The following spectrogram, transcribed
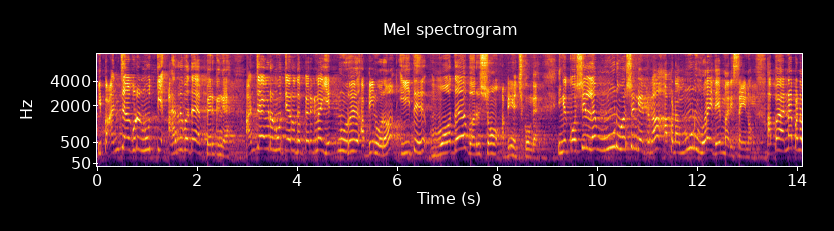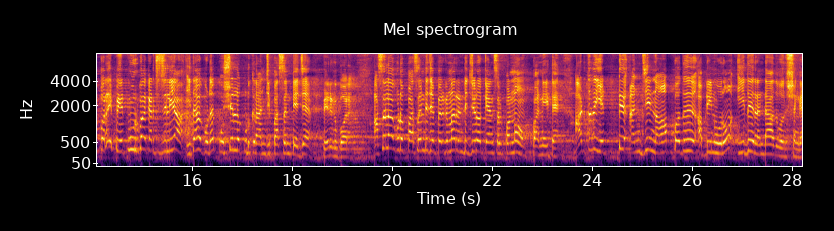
இப்போ அஞ்சா கூட நூத்தி அறுபதை பெருக்குங்க. அஞ்சா கூட நூத்தி அறுபது பெருக்குன்னா எட்நூறு அப்படின்னு வரும். இது மொத வருஷம் அப்படின்னு வச்சுக்கோங்க. இங்க கொஸ்டின்ல மூணு வருஷம் கேட்டிருக்கோம். அப்ப நான் மூணு முறை இதே மாதிரி செய்யணும். அப்ப என்ன பண்ண போறேன்? இப்போ எட்நூறு ரூபாய் கிடைச்சிச்சு இல்லையா? இதா கூட கொஸ்டின்ல கொடுக்குற அஞ்சு பர்சன்டேஜை பெருக போறேன். அசலா கூட பர்சன்டேஜ் பெருக்குன்னா ரெண்டு ஜீரோ கேன்சல் பண்ணோம் பண்ணிட்டேன். அடுத்தது எட்டு அஞ்சு நாற்பது அப்படின்னு வரும். இது ரெண்டாவது வருஷங்க.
